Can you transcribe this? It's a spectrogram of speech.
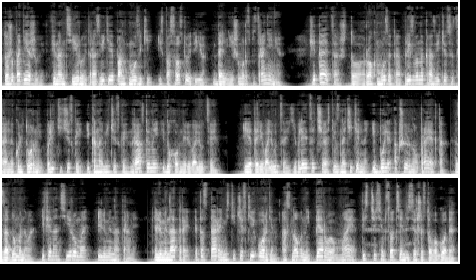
Кто же поддерживает, финансирует развитие панк-музыки и способствует ее дальнейшему распространению? Считается, что рок-музыка призвана к развитию социально-культурной, политической, экономической, нравственной и духовной революции. И эта революция является частью значительно и более обширного проекта, задуманного и финансируемого иллюминаторами. Иллюминаторы – это старый мистический орден, основанный 1 мая 1776 года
